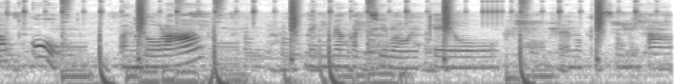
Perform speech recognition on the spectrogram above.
쪘고 만두랑 냉면 같이 먹을게요. 잘 먹겠습니다.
